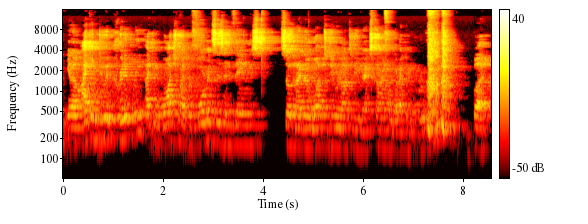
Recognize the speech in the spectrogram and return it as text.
You know, I can do it critically. I can watch my performances and things so that I know what to do or not to do next time or what I can improve. But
